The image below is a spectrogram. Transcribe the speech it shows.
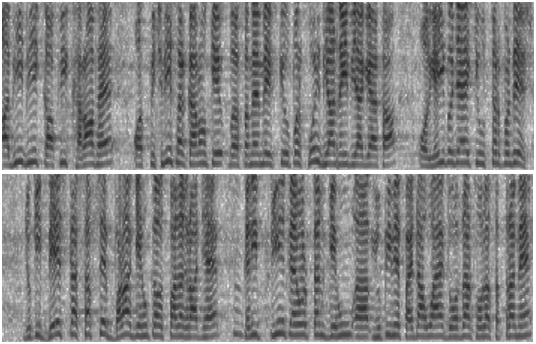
अभी भी काफ़ी खराब है और पिछली सरकारों के समय में इसके ऊपर कोई ध्यान नहीं दिया गया था। और यही वजह है कि उत्तर प्रदेश जो कि देश का सबसे बड़ा गेहूँ का उत्पादक राज्य है। करीब तीन करोड़ टन गेहूँ यूपी में पैदा हुआ है 2016-17 में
